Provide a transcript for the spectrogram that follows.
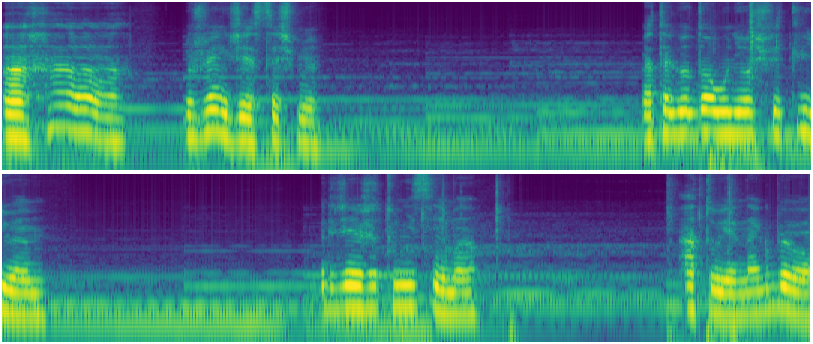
Aha. Już wiem, gdzie jesteśmy. Ja tego dołu nie oświetliłem. Stwierdziłem, że tu nic nie ma. A tu jednak było.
